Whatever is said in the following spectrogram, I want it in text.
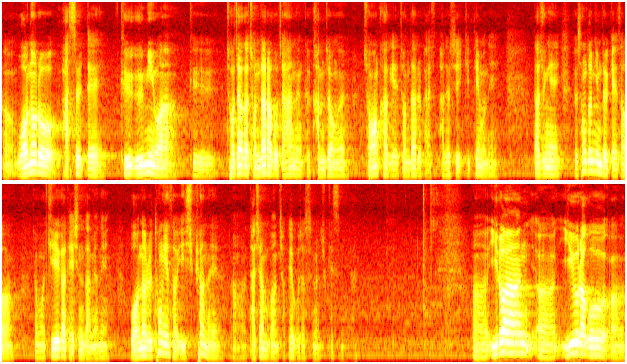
어, 원어로 봤을 때 그 의미와 그 저자가 전달하고자 하는 그 감정을 정확하게 전달을 받- 받을 수 있기 때문에 나중에 그 성도님들께서 정말 기회가 되신다면 원어를 통해서 이 시편을 어, 다시 한번 접해 보셨으면 좋겠습니다. 어, 이러한 어, 이유라고 어,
